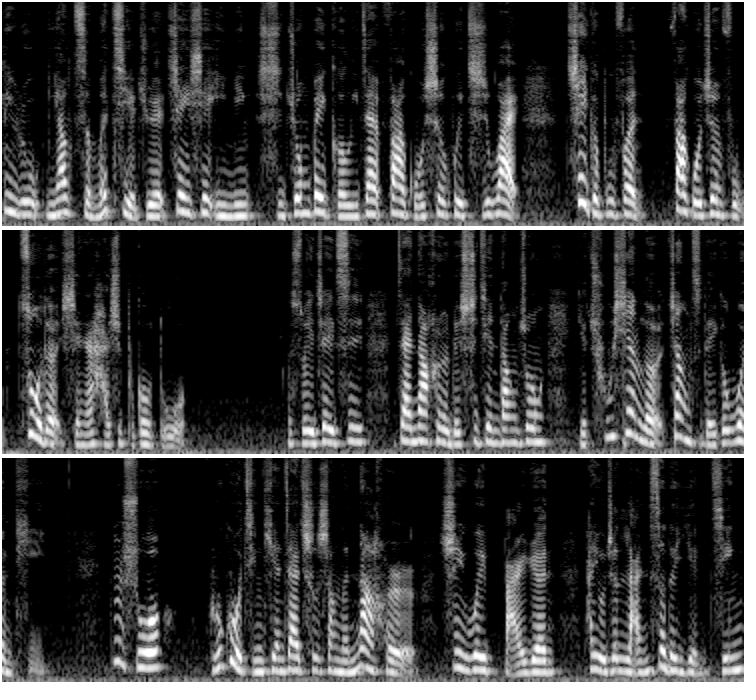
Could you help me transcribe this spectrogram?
例如，你要怎么解决这些移民始终被隔离在法国社会之外？这个部分，法国政府做的显然还是不够多。所以这次在纳赫尔的事件当中，也出现了这样子的一个问题。那么说，如果今天在车上的纳赫尔是一位白人，他有着蓝色的眼睛，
